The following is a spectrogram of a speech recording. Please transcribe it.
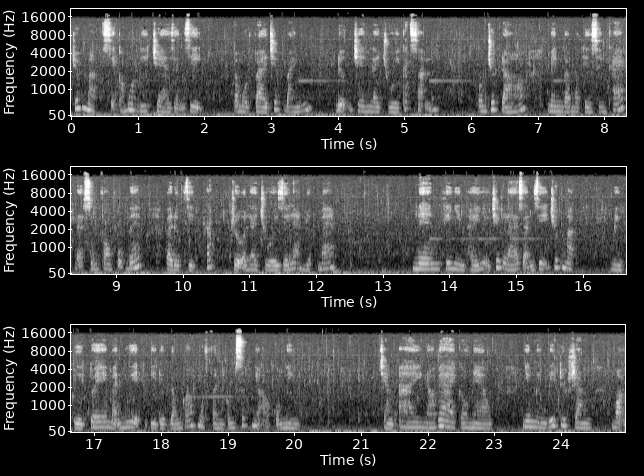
Trước mặt sẽ có một ly trà giản dị và một vài chiếc bánh đựng trên lá chuối cắt sẵn. Hôm trước đó, mình và một thiền sinh khác đã xung phong phụ bếp và được dịp cắt rửa lá chuối dưới làn nước mát. Nên khi nhìn thấy những chiếc lá giản dị trước mặt, mình cười tuê mãn nguyện vì được đóng góp một phần công sức nhỏ của mình. Chẳng ai nói với ai câu nào, nhưng mình biết được rằng mọi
